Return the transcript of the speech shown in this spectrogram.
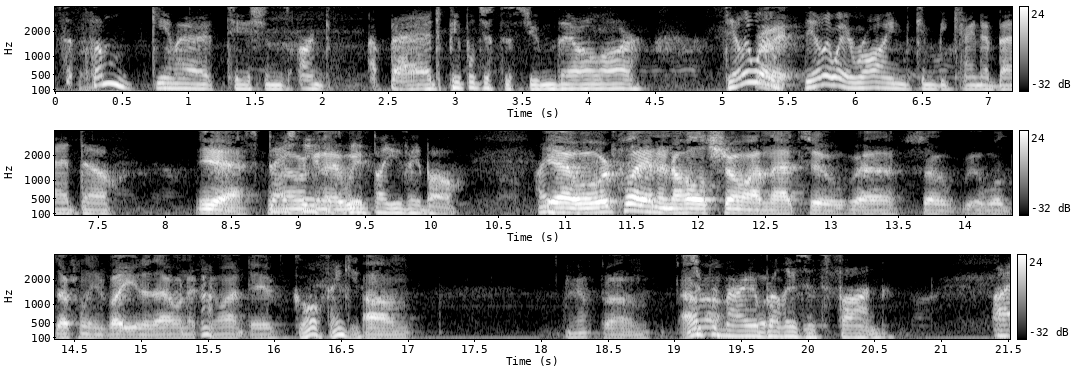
Some game adaptations aren't bad. People just assume they all are. The other way, Right. the other way around can be kind of bad though. Yeah, especially we're if it's gonna- we- made by Uwe Boll. I- yeah, well, we're planning a whole show on that too, uh, so we'll definitely invite you to that one if you want, Dave. Cool, thank you. Um, yep, um, Super know. Mario What- Brothers is fun. I,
